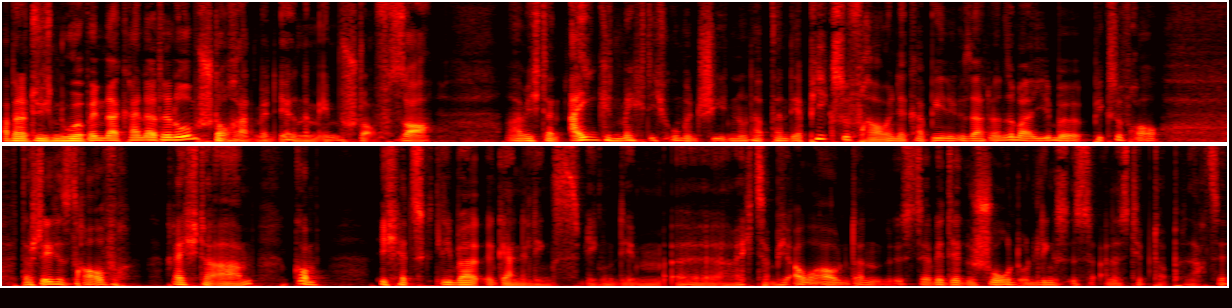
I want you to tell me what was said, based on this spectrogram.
Aber natürlich nur, wenn da keiner drin rumstochert mit irgendeinem Impfstoff. So. Habe ich dann eigenmächtig umentschieden und habe dann der Pixu-Frau in der Kabine gesagt: Hören Sie mal, liebe Pixu-Frau, da steht jetzt drauf, rechter Arm. Komm, ich hätte es lieber gerne links, wegen dem äh, rechts habe ich Aua und dann ist der, wird der geschont und links ist alles tipptopp. Sagt sie,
